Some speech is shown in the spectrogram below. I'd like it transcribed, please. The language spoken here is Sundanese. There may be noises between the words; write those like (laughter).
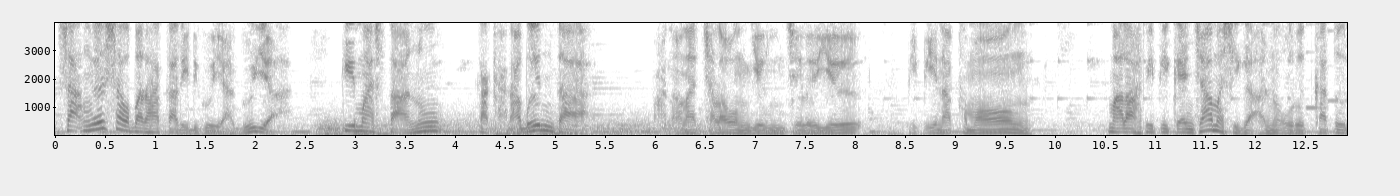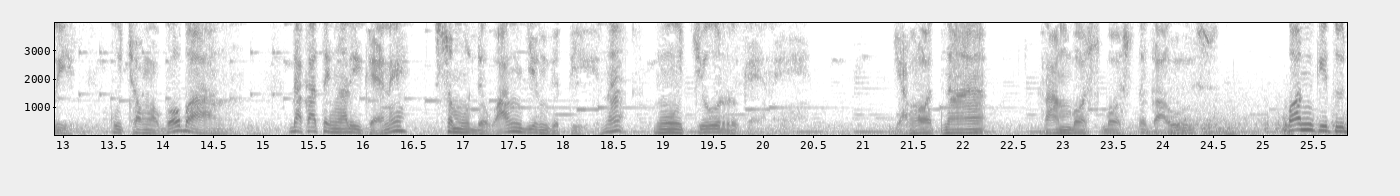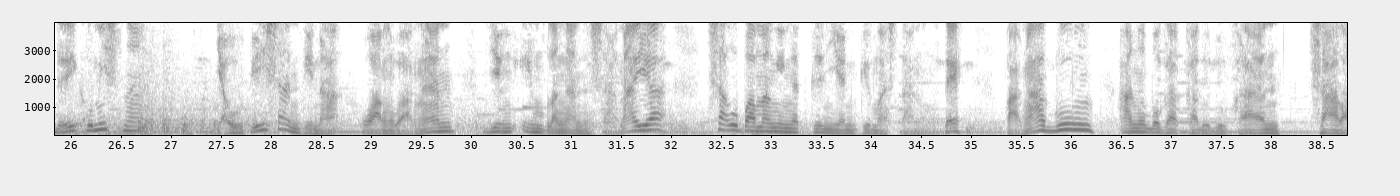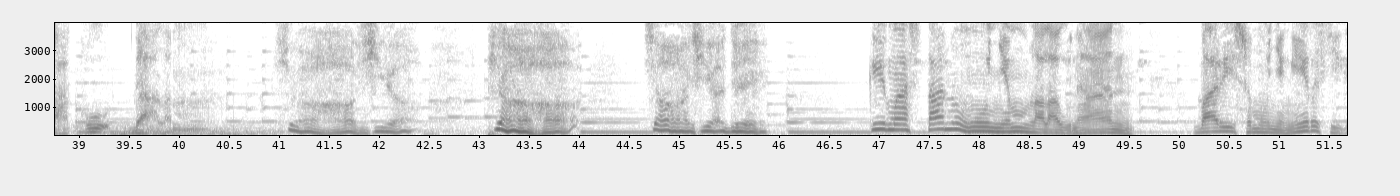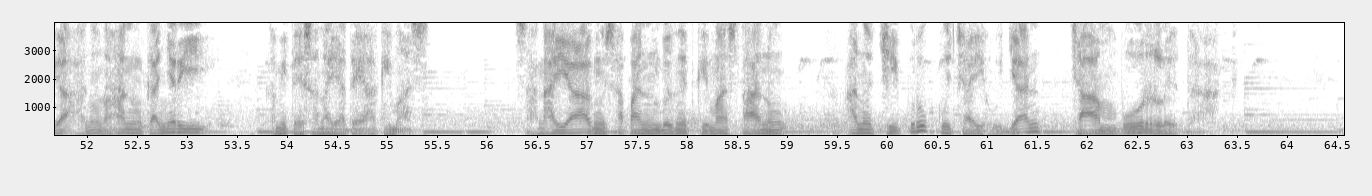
Sange sabar kali diguya-guya Kimas Tanu kakara benta. Panana calong jeng cileyu pipina kemong. malah pipi kenca masih anu urut katuri kucongo gobang. Daka tingali kene semu dewang jeng getina ngucur kene. Janggotna rambos bos teka urus pon gitu deh kumisna jauh pisan tina wang-wangan jeng implengan sanaya saupama nginget kenyian kimas tanu teh pangagung anu boga kadudukan salaku dalam 下雪，下下 Asia deh Kimas ngunyem lalaunan bari semu nyengir siga anu nahan ka nyeri kami teh sanaya teh Kimas. Sanaya ngusapan banget Kimas tanu. Anu cipruk ku cai hujan campur letak.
